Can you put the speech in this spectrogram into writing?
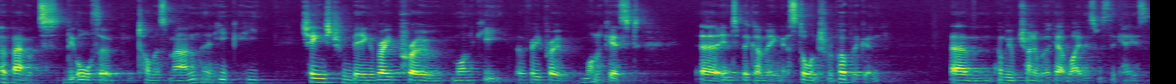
about the author Thomas Mann, and he, he changed from being a very pro monarchy, a very pro monarchist, uh, into becoming a staunch Republican. Um, and we were trying to work out why this was the case.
